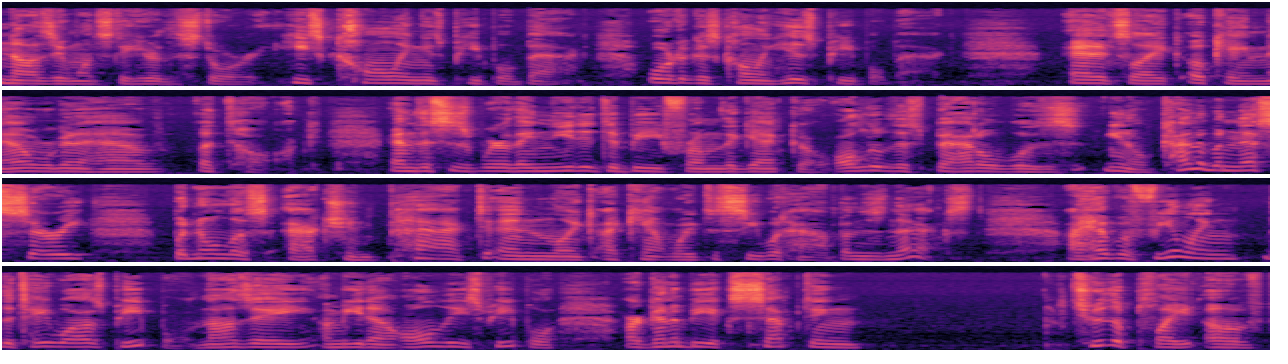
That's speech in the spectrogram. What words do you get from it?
Naze wants to hear the story. He's calling his people back. Ortega's calling his people back. And it's like, okay, now we're going to have a talk. And this is where they needed to be from the get go. All of this battle was, you know, kind of unnecessary, but no less action packed. And, like, I can't wait to see what happens next. I have a feeling the Teiwaz people, Naze, Amida, all these people are going to be accepting to the plight of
